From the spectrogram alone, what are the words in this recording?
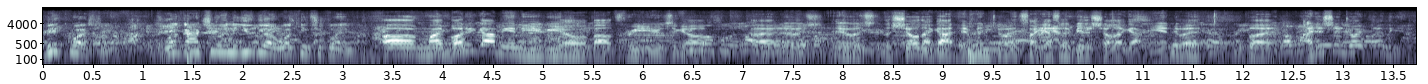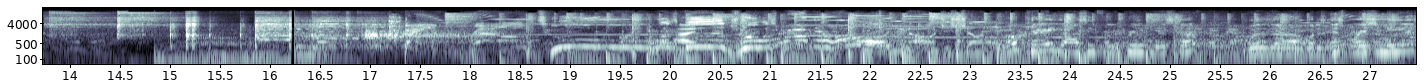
big question. What got you into Yu-Gi-Oh? What keeps you playing? Uh, my buddy got me into Yu-Gi-Oh about three years ago, uh, and it was it was the show that got him into it. So I guess it would be the show that got me into it. But I just enjoy playing the game. Round Two. What's Hi. good, Drew? What's poppin'? Oh, you know, just chilling. Okay, y'all see from the previous stuff what his, uh, what his inspiration is,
